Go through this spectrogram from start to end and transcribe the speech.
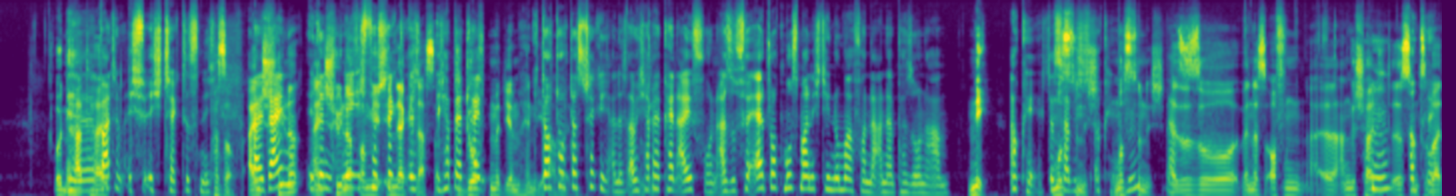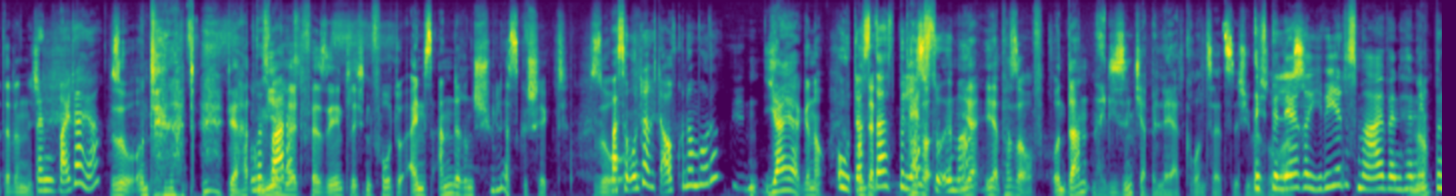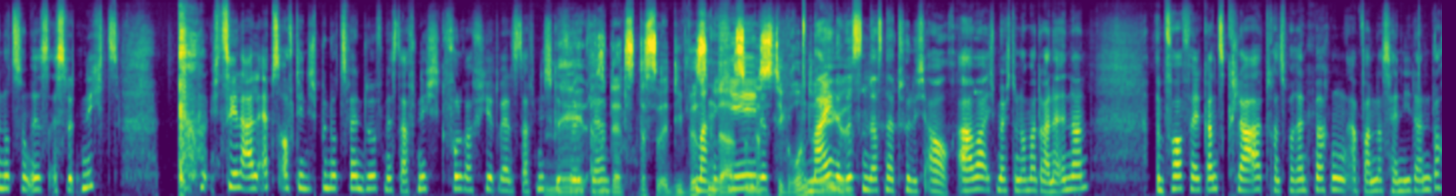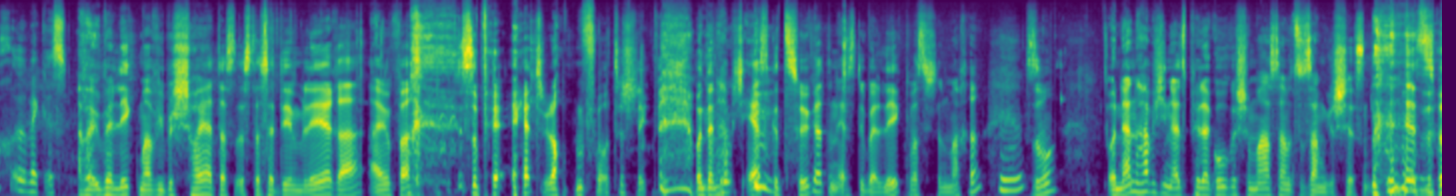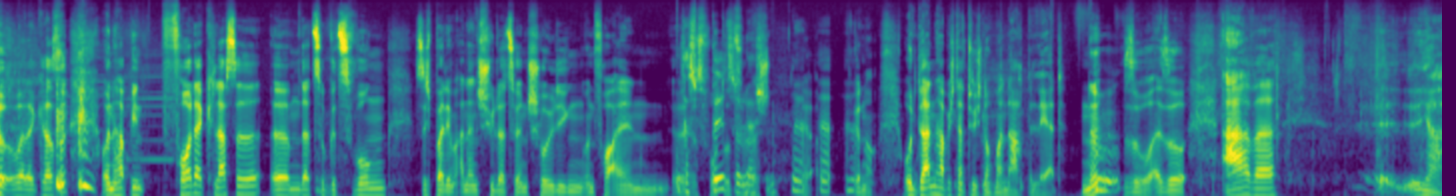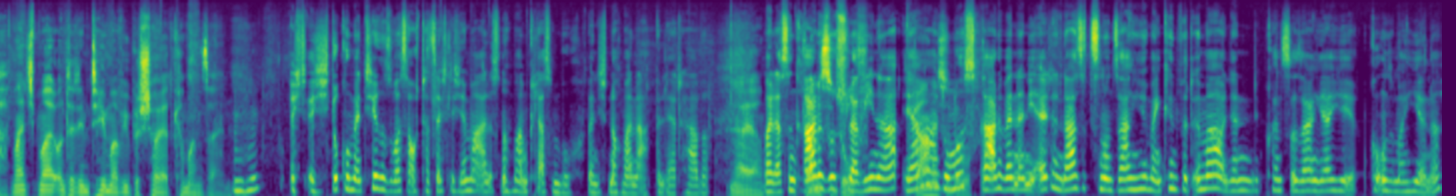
Und Äh, hat halt. warte, ich, ich check das nicht. Pass auf, ein Weil dein- Schüler, ein gen- Schüler nee, von ich mir in der Klasse. Ich hab ja die durften kein, mit ihrem Handy Doch, doch, arbeiten. das checke ich alles. Aber ich habe ja kein iPhone. Also für AirDrop muss man nicht die Nummer von der anderen Person haben. Nee, Okay, das musst du ich. nicht. Okay. Musst du hm, nicht. ja. Also so, wenn das offen äh, angeschaltet Hm, ist und so okay. weiter, dann nicht. Dann weiter, ja? So, und der hat, der hat mir halt versehentlich ein Foto eines anderen Schülers geschickt. So. Was im Unterricht aufgenommen wurde? Ja, ja, genau. Oh, das- Und das belehrst auf, du immer? Ja, ja, pass auf. Und dann, nein, die sind ja belehrt grundsätzlich über Ich sowas. belehre jedes Mal, wenn Handybenutzung ist, es wird nichts. Ich zähle alle Apps auf, die nicht benutzt werden dürfen. Es darf nicht fotografiert werden, es darf nicht Nee, gefilmt also werden. das, das, die wissen das und jedes- das ist die Grundregel. Meine wissen das natürlich auch. Aber ich möchte nochmal daran erinnern, im Vorfeld ganz klar transparent machen, ab wann das Handy dann doch äh, weg ist. Aber überleg mal, wie bescheuert das ist, dass er dem Lehrer einfach so per Airdrop ein Foto schickt. Und dann habe ich erst gezögert und erst überlegt, was ich dann mache. Mhm. So. Und dann habe ich ihn als pädagogische Maßnahme zusammengeschissen. so bei der Klasse. Und habe ihn vor der Klasse ähm, dazu gezwungen, sich bei dem anderen Schüler zu entschuldigen und vor allem äh, das, Das Foto zu löschen. löschen. Ja, ja, ja. Genau. Und dann habe ich natürlich nochmal nachbelehrt. Ne? Mhm. So, also, aber äh, ja, manchmal unter dem Thema, wie bescheuert kann man sein. Mhm. Ich, ich dokumentiere sowas auch tatsächlich immer alles nochmal im Klassenbuch, wenn ich nochmal nachbelehrt habe. Naja, Weil das sind gerade so so. Schlawiner. Ja, du so musst doof. gerade, wenn dann die Eltern da sitzen und sagen, hier, mein Kind wird immer, und dann kannst du sagen, ja, hier, gucken Sie mal hier, ne?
